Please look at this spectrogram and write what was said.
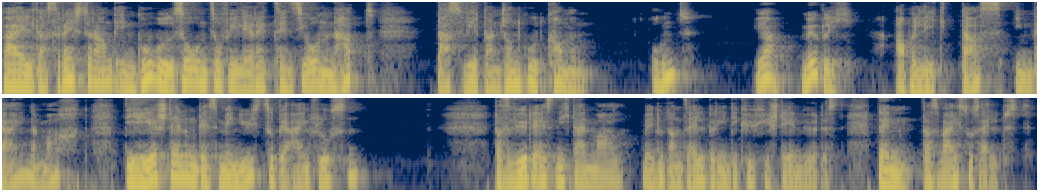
weil das Restaurant in Google so und so viele Rezensionen hat, das wird dann schon gut kommen. Und? Ja, möglich. Aber liegt das in deiner Macht, die Herstellung des Menüs zu beeinflussen? Das würde es nicht einmal, wenn du dann selber in die Küche stehen würdest, denn das weißt du selbst,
